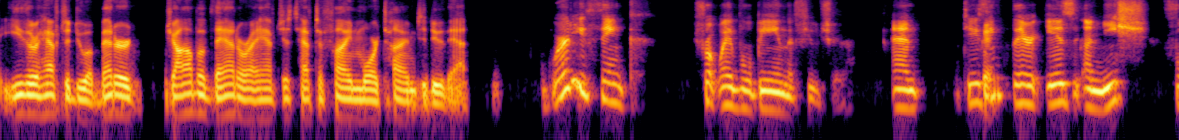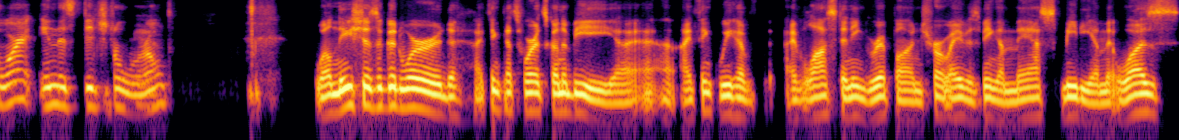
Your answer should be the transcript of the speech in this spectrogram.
either have to do a better job of that or I have just have to find more time to do that. Where do you think shortwave will be in the future? And do you okay. think there is a niche for it in this digital world? Well, niche is a good word. I think that's where it's going to be. Uh, I think we have I've lost any grip on shortwave as being a mass medium. It was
